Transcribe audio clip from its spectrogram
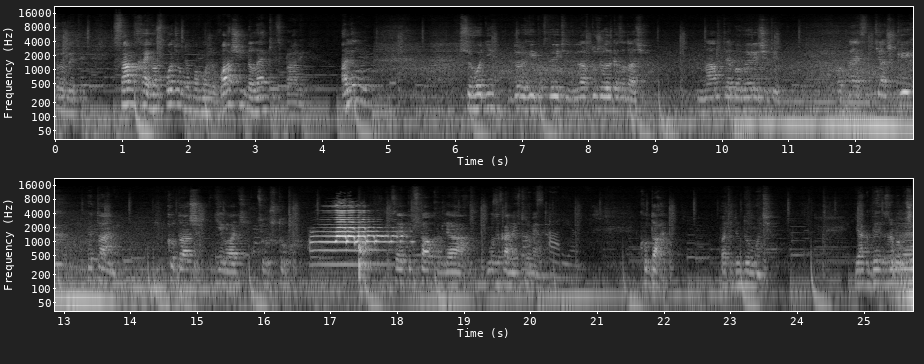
зробити. Сам хай Господь вам допоможе в вашій далекій справі. Алілуя! Сьогодні, дорогі представителі, у нас дуже велика задача. Нам треба вирішити одне з тяжких питань. Куди ж дівати цю штуку? Це підставка для музикального інструменту. Куди? Давайте думати. Як би зробили ще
